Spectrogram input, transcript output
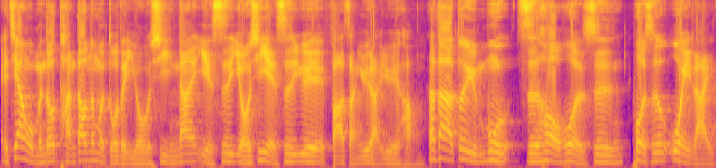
哎，这样我们都谈到那么多的游戏，那也是游戏也是越发展越来越好。那大家对于目之后或者是或者是未来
